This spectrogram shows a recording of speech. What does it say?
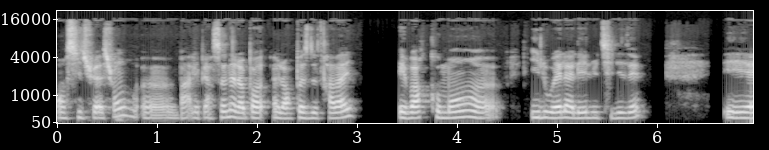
en situation bah, les personnes à leur, poste de travail et voir comment il ou elle allait l'utiliser. Et,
